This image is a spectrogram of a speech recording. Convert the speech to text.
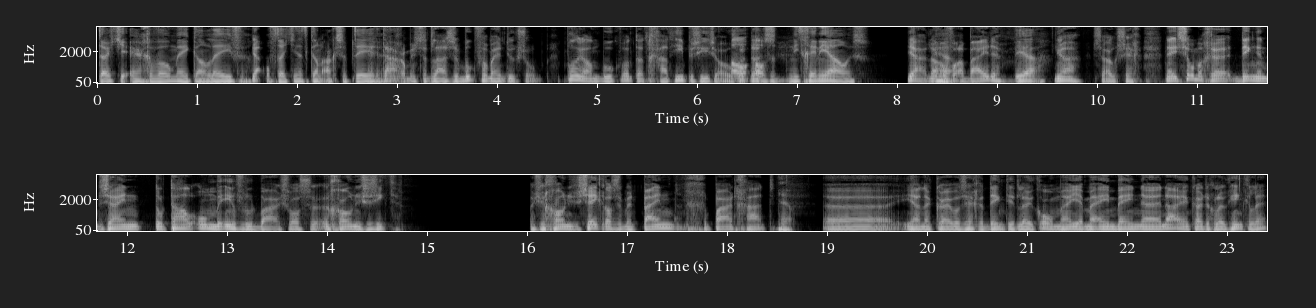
dat je er gewoon mee kan leven? Ja. Of dat je het kan accepteren? Daarom is dat laatste boek voor mij natuurlijk zo'n briljant boek, want dat gaat hier precies over. Al, Dat- als het niet geniaal is. ja, nou, Ja. of beide. Ja, Ja, zou ik zeggen. Nee, sommige dingen zijn totaal onbeïnvloedbaar, zoals eh, een chronische ziekte. Als je chronisch, zeker als het met pijn gepaard gaat, Ja. Eh, ja, dan kan je wel zeggen: denk dit leuk om. Hè? Je hebt maar één been, eh, nou, je kan toch leuk hinkelen.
